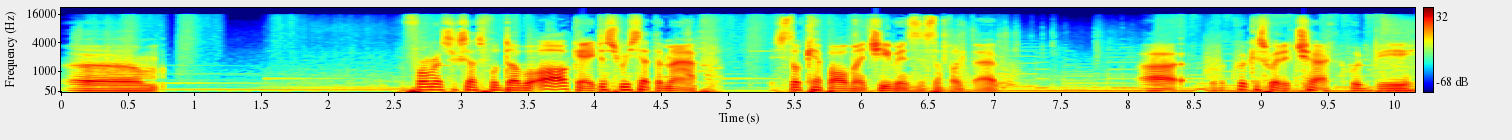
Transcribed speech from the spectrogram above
Um, perform a successful double. Oh, okay. Just reset the map. It still kept all my achievements and stuff like that. Uh, well, the quickest way to check would be.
